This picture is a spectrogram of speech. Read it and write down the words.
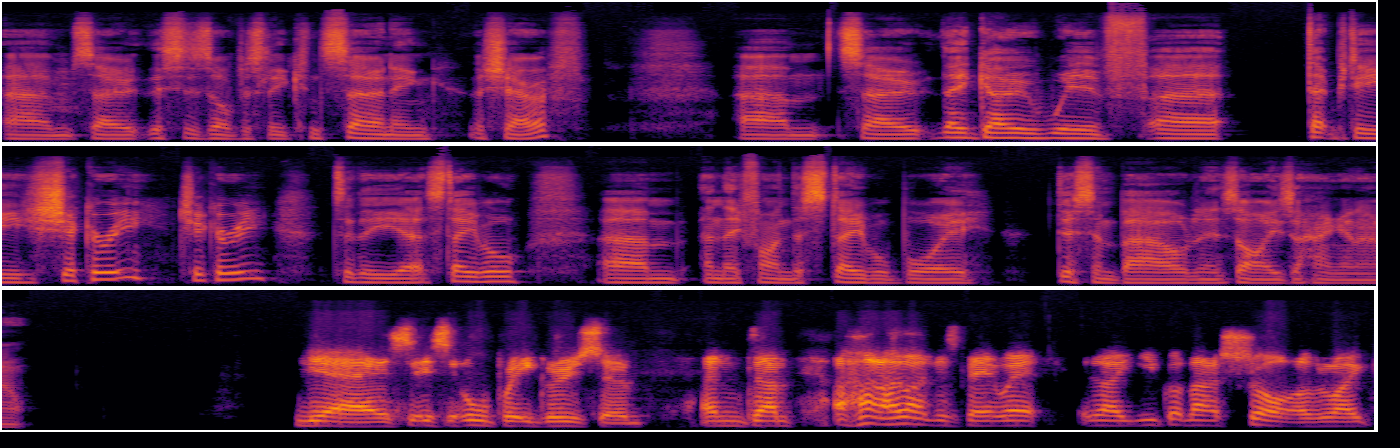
Um, so this is obviously concerning the sheriff. Um, so they go with uh, Deputy Chicory, Chicory to the uh, stable, um, and they find the stable boy disemboweled and his eyes are hanging out. Yeah, it's it's all pretty gruesome, and um, I, I like this bit where like you've got that shot of like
